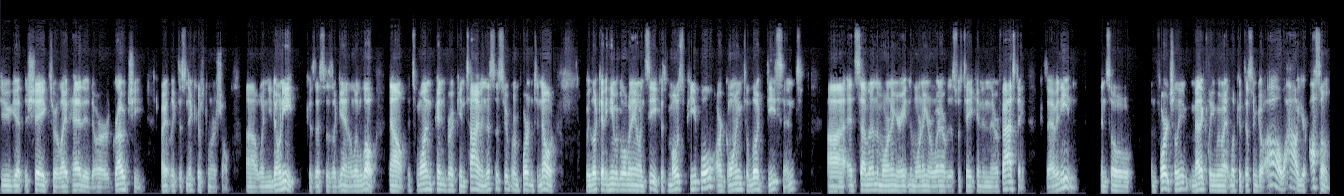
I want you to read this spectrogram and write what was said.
do you get the shakes or lightheaded or grouchy, right? Like the Snickers commercial. when you don't eat, because this is again a little low. Now it's one pinprick in time, and this is super important to note. We look at a hemoglobin A1C because most people are going to look decent uh, at seven in the morning or eight in the morning or whenever this was taken and they were fasting because they haven't eaten. And so unfortunately, medically, we might look at this and go, oh, wow, you're awesome,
